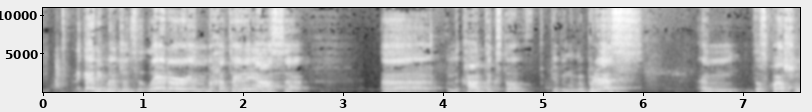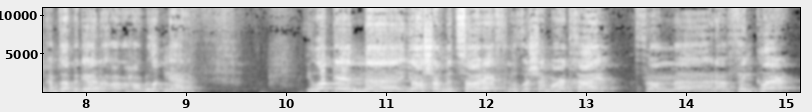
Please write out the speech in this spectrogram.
and again he mentions it later in the Chatayra Yasa, uh, in the context of giving him a bris, and this question comes up again: How, how are we looking at him? You look in uh, Yoshav Mitzaref and Mordechai from uh, Rav Winkler.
